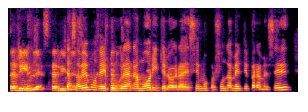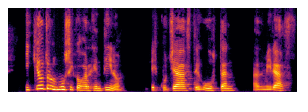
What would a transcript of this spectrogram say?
Terribles, terribles. Ya sabemos de tu gran amor y te lo agradecemos profundamente para Mercedes. ¿Y qué otros músicos argentinos escuchás, te gustan, admirás?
